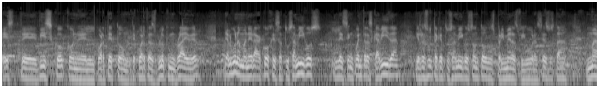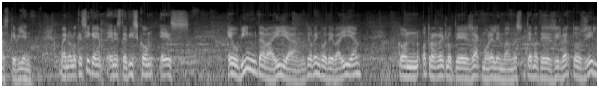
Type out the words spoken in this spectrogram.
este disco con el cuarteto de cuartas Blocking Rider. De alguna manera acoges a tus amigos, les encuentras cabida y resulta que tus amigos son todos primeras figuras. Eso está más que bien. Bueno, lo que sigue en este disco es Eubim da Bahía. Yo vengo de Bahía con otro arreglo de Jacques Morellenbaum. Es un tema de Gilberto Gil,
